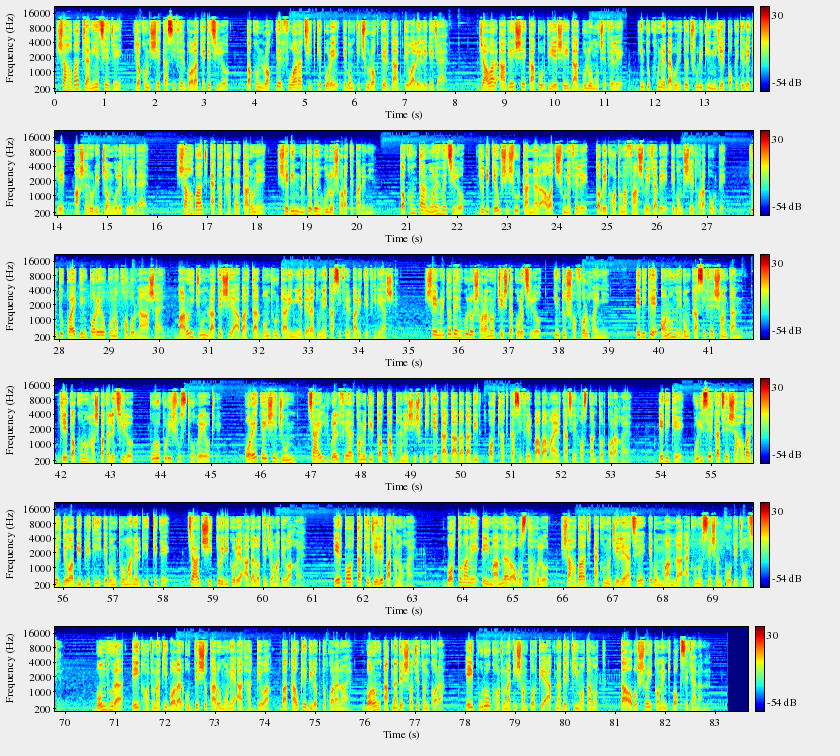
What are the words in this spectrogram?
শাহবাজ জানিয়েছে যে, যখন সে কাসিফের গলা কেটেছিল, তখন রক্তের ফোয়ারা ছিটকে পড়ে এবং কিছু রক্তের দাগ দেওয়ালে লেগে যায়। যাওয়ার আগে সে কাপড় দিয়ে সেই দাগগুলো মুছে ফেলে, কিন্তু খুনে ব্যবহৃত ছুরিটি নিজের পকেটে রেখে আশারড়ির জঙ্গলে ফেলে দেয়। শাহবাজ একা থাকার কারণে সেদিন মৃতদেহগুলো সরাতে পারেনি। তখন তার মনে হয়েছিল, যদি কেউ শিশুর কান্নার আওয়াজ শুনে ফেলে, তবে ঘটনা ফাঁস হয়ে যাবে এবং সে ধরা পড়বে। কিন্তু কয়েকদিন পরেও কোনো খবর না আসায় বারোই জুন রাতে সে আবার তার বন্ধুর গাড়ি নিয়ে দেরাদুনে কাসিফের বাড়িতে ফিরে আসে। সে মৃতদেহগুলো সরানোর চেষ্টা করেছিল, কিন্তু সফল হয়নি। এদিকে অনম এবং কাসিফের সন্তান, যে তখনও হাসপাতালে ছিল, পুরোপুরি সুস্থ হয়ে ওঠে। পরে তেইশে জুন, চাইল্ড ওয়েলফেয়ার কমিটির তত্ত্বাবধানে শিশুটিকে তার দাদা দাদির, অর্থাৎ কাসিফের বাবা মায়ের কাছে হস্তান্তর করা হয়। এদিকে, পুলিশের কাছে শাহবাজের দেওয়া বিবৃতি এবং প্রমাণের ভিত্তিতে চার্জশিট তৈরি করে আদালতে জমা দেওয়া হয়। এরপর তাকে জেলে পাঠানো হয়। বর্তমানে এই মামলার অবস্থা হল, শাহবাজ এখনও জেলে আছে এবং মামলা এখনও সেশন কোর্টে চলছে। বন্ধুরা, এই ঘটনাটি বলার উদ্দেশ্য কারও মনে আঘাত দেওয়া বা কাউকে বিরক্ত করা নয়, বরং আপনাদের সচেতন করা। এই পুরো ঘটনাটি সম্পর্কে আপনাদের কি মতামত, তা অবশ্যই কমেন্ট বক্সে জানান।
